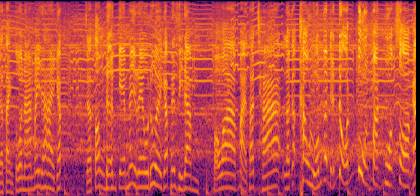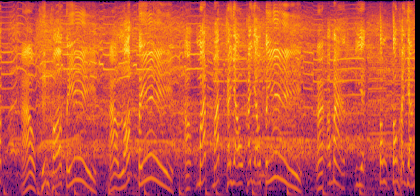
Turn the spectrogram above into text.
จะแต่งตัวนานไม่ได้ครับ จะต้องเดินเกมให้เร็วด้วยครับเพชรสีดำเพราะว่าหมายถ้าช้าแล้วก็เข้าหลวมก็เดี๋ยวโดนบวกหมัดบวกศอกครับอ้าวขึ้นคอตีอ้าวล็อกตีอ้าวมัดมัดเขย่าเขย่าตีอ่าเอามาต้องต้องขยัน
